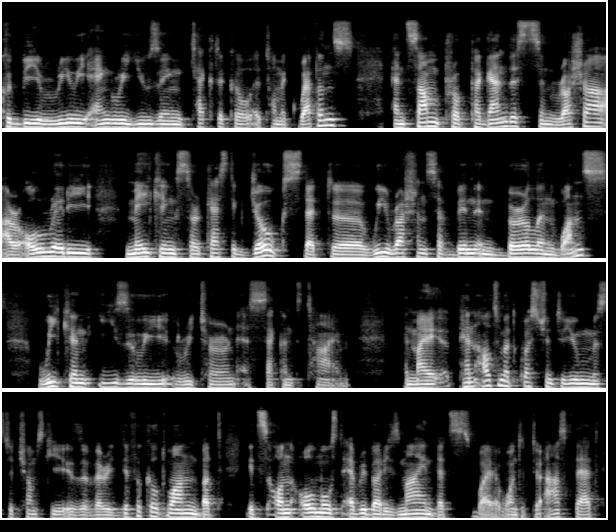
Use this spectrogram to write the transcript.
could be really angry using tactical atomic weapons. And some propagandists in Russia are already making sarcastic jokes that uh, we Russians have been in Berlin once, we can easily return a second time. And my penultimate question to you, Mr. Chomsky, is a very difficult one, but it's on almost everybody's mind. That's why I wanted to ask that.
